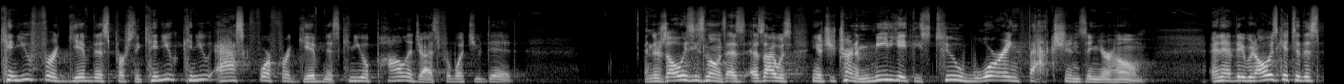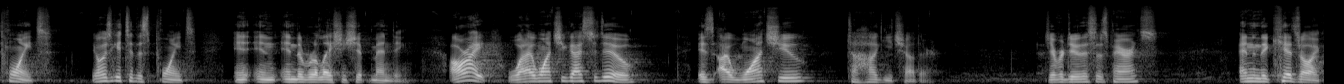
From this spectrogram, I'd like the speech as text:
can you forgive this person? Can you, can you ask for forgiveness? Can you apologize for what you did? And there's always these moments as, as I was, you know, you're trying to mediate these two warring factions in your home. And they would always get to this point. You always get to this point in, in, in the relationship mending. All right, what I want you guys to do is I want you to hug each other. Do you ever do this as parents? And then the kids are like,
